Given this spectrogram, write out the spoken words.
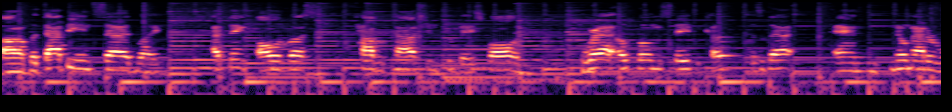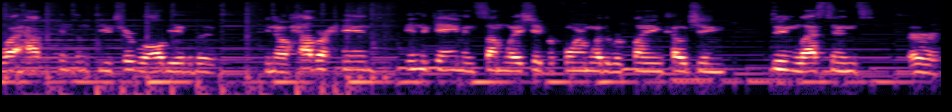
Uh, but that being said, like I think all of us have a passion for baseball, and we're at Oklahoma State because of that. And no matter what happens in the future, we'll all be able to, you know, have our hands in the game in some way, shape, or form, whether we're playing, coaching, doing lessons, or,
